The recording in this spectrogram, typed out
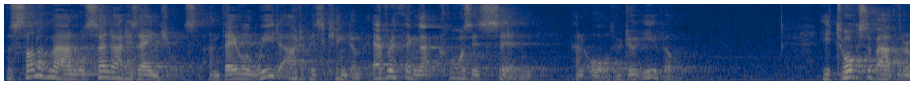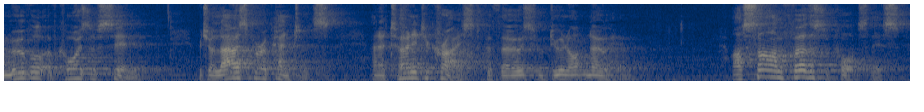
The Son of Man will send out his angels, and they will weed out of his kingdom everything that causes sin and all who do evil. He talks about the removal of causes of sin, which allows for repentance and a turning to Christ for those who do not know him. Our psalm further supports this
